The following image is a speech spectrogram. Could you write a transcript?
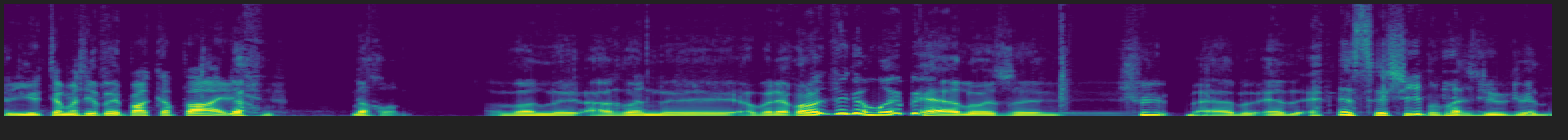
יותר מתאים לבר כפרה. נכון, נכון. אבל, אבל, אבל יכול להיות שגם רבי היה לו איזה... איזה- שיבול משהו של...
